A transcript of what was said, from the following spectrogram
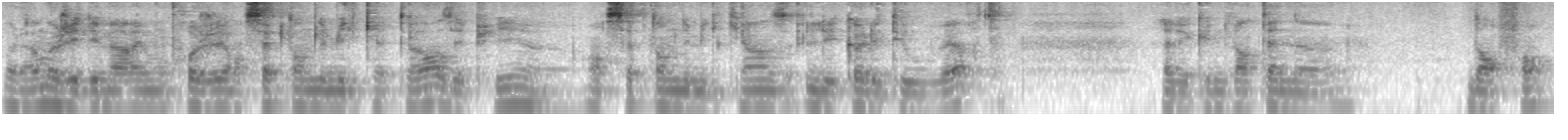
voilà, moi j'ai démarré mon projet en septembre 2014 et puis euh, en septembre 2015, l'école était ouverte avec une vingtaine euh, d'enfants,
